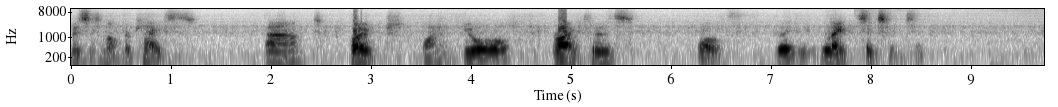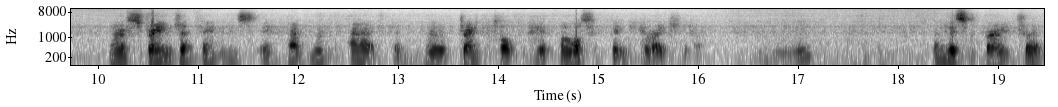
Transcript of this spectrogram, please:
This is not the case. Um, to quote one of your writers of the late 16th century. There are stranger things in heaven and earth than who have dreamt of the philosophy, Horatio. Mhm. And this is very true.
